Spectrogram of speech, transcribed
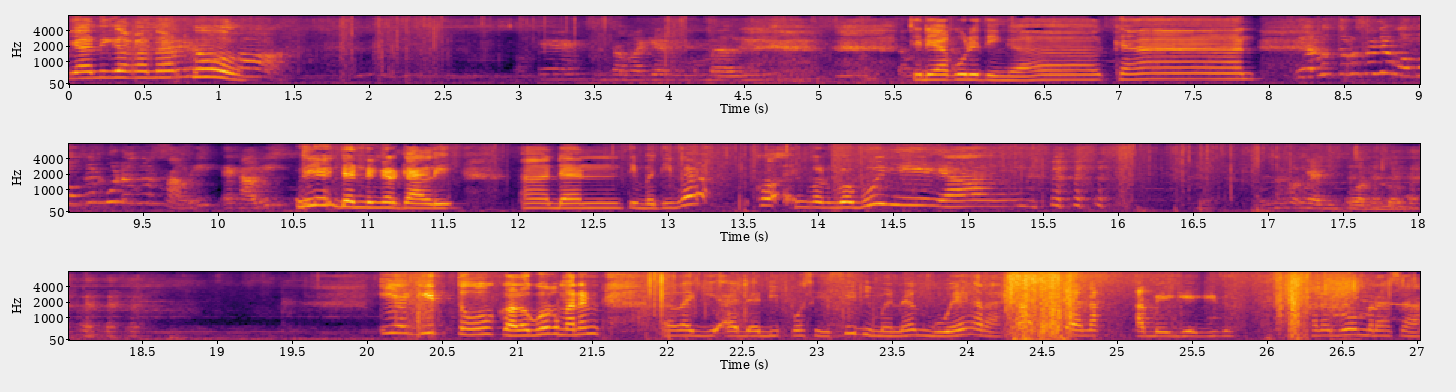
Jangan tinggalkan aku Jadi aku ditinggalkan. Ya lu terus aja ngomong kan gue denger kali, eh kali. Dia dan denger kali. Eh, Dan tiba-tiba Kok handphone gue bunyi Yang Iya gitu. Kalau gue kemarin eh, Lagi ada di posisi Di mana gue ngerasa kayak anak ABG gitu. Karena gue merasa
